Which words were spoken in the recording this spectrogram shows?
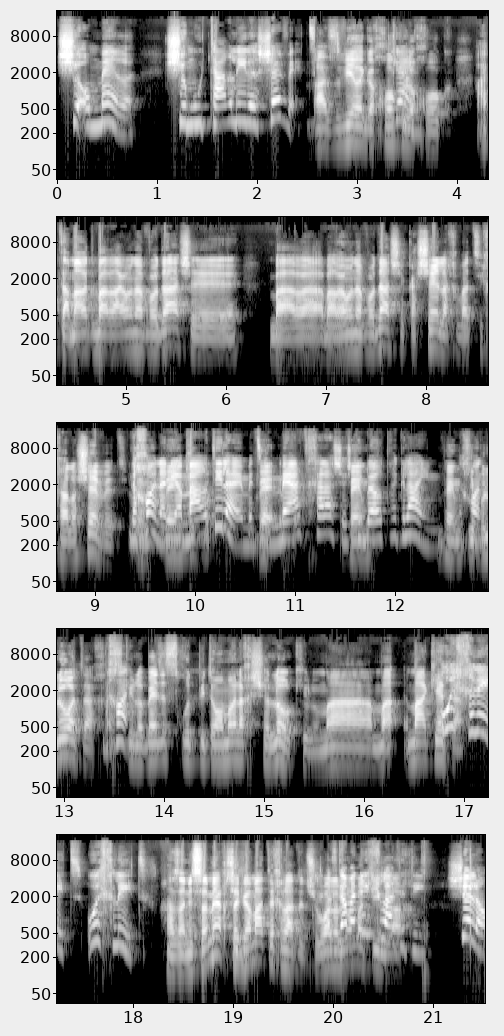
שאומר שמותר לי לשבת. עזבי רגע חוק כן. לא חוק, את אמרת ברעיון עבודה ש... בר- ברעיון עבודה שקשה לך ואת צריכה לשבת. נכון, והם- אני אמרתי קיבלו- להם את זה ו- מההתחלה שיש לי בעיות רגליים. והם נכון. קיבלו אותך, אז נכון. כאילו באיזה זכות פתאום אומר לך שלא, כאילו מה, מה, מה הקטע? הוא החליט, הוא החליט. אז אני שמח שגם את החלטת שוואלה אז לא גם אני מתאים לך. החלטתי שלא,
